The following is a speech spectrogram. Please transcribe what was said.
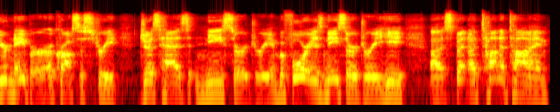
Your neighbor across the street just has knee surgery. And before his knee surgery, he uh, spent a ton of time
